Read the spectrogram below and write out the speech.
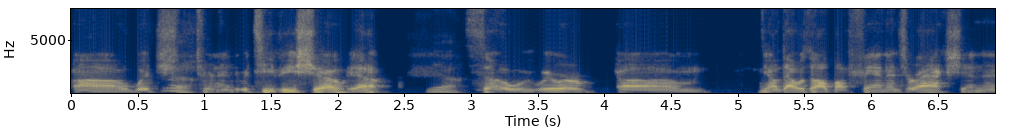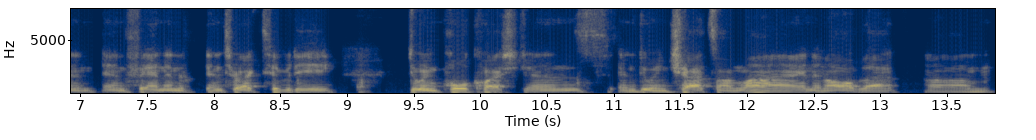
uh, which yeah. turned into a TV show. Yeah. Yeah. So we, we were, um, you know, that was all about fan interaction and, and fan inter- interactivity, doing poll questions and doing chats online and all of that. Um,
